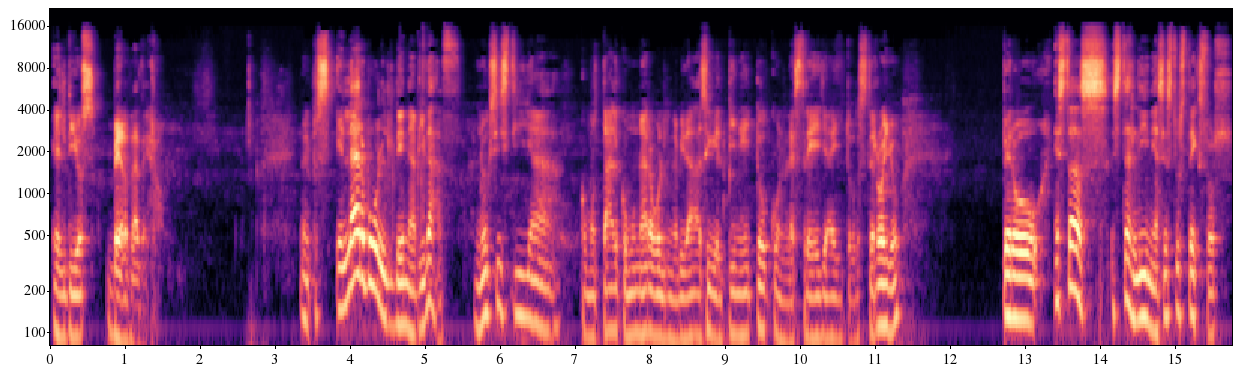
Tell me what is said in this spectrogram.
el Dios verdadero. Pues, el árbol de Navidad no existía como tal, como un árbol de Navidad, así el pinito con la estrella y todo este rollo. Pero estas, estas líneas, estos textos,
